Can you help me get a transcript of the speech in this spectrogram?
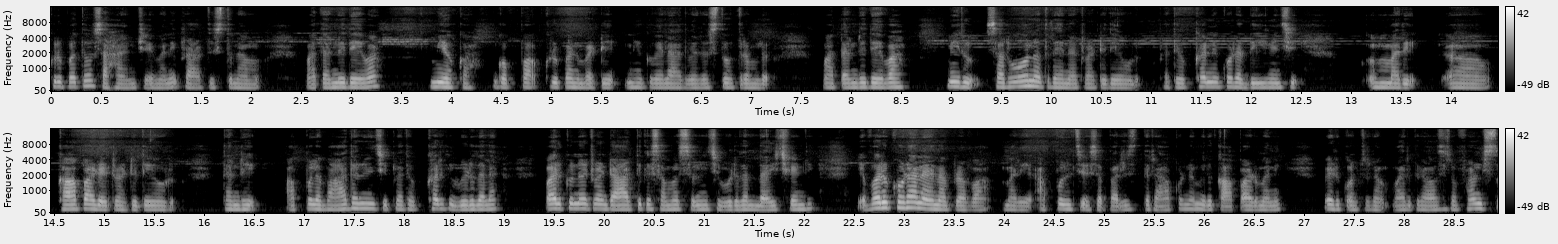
కృపతో సహాయం చేయమని ప్రార్థిస్తున్నాము. మా తండ్రి దేవ మీ యొక్క గొప్ప కృపను బట్టి నీకు వేలాది వేల స్తోత్రములు. మా తండ్రి దేవ మీరు సర్వోన్నతుడైనటువంటి దేవుడు. ప్రతి ఒక్కరిని కూడా దీవించి మరి కాపాడేటువంటి దేవుడు. తండ్రి అప్పుల బాధ నుంచి ప్రతి ఒక్కరికి విడుదల. వారికి ఉన్నటువంటి ఆర్థిక సమస్యల నుంచి విడుదల దయచేయండి. ఎవరు కూడా నాయన ప్రభా మరి అప్పులు చేసే పరిస్థితి రాకుండా మీరు కాపాడమని వేడుకుంటున్నాం. వారికి రావాల్సిన ఫండ్స్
